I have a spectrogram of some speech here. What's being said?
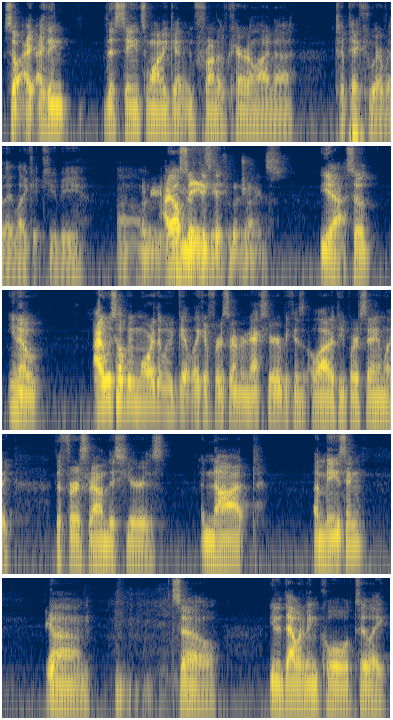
so I, I think the Saints want to get in front of Carolina to pick whoever they like at QB. Um, I also think that, for the Giants. Yeah, so you know, I was hoping more that we'd get like a first rounder next year because a lot of people are saying like the first round this year is not amazing. Yep. Um, so, you know, that would have been cool to like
